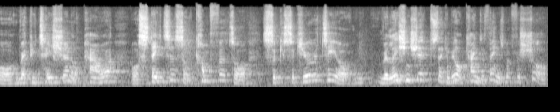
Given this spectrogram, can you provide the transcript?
or reputation or power or status or comfort or security or relationships. There can be all kinds of things, but for sure,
